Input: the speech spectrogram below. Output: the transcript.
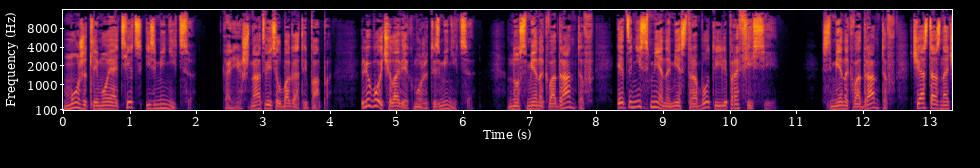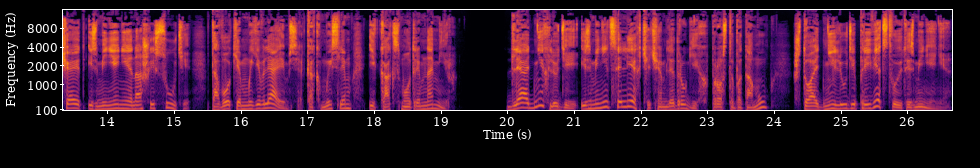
Может ли мой отец измениться? Конечно, ответил богатый папа. Любой человек может измениться, но смена квадрантов это не смена мест работы или профессии. Смена квадрантов часто означает изменение нашей сути, того, кем мы являемся, как мыслим и как смотрим на мир. Для одних людей измениться легче, чем для других, просто потому, что одни люди приветствуют изменения,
